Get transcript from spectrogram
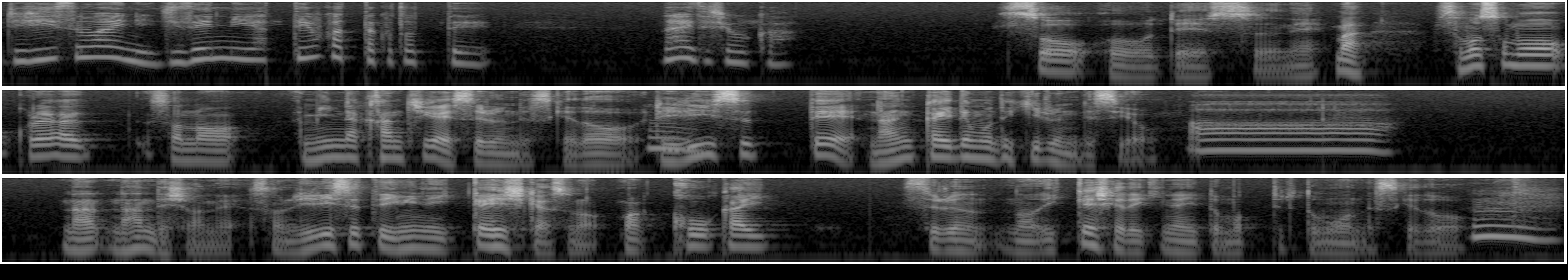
リリース前に事前にやってよかったことってないでしょうか？そうですね。まあそもそもこれはそのみんな勘違いするんですけど、うんリリースって何回でもできるんですよ。あななんでしょうね。そのリリースってみんな1回しかその、まあ、公開するの1回しかできないと思ってると思うんですけど、ーうん。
